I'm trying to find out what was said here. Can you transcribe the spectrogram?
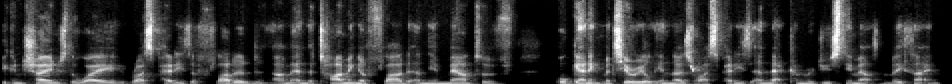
you can change the way rice paddies are flooded um, and the timing of flood and the amount of organic material in those rice paddies, and that can reduce the amount of methane.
